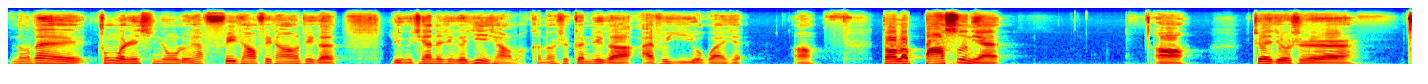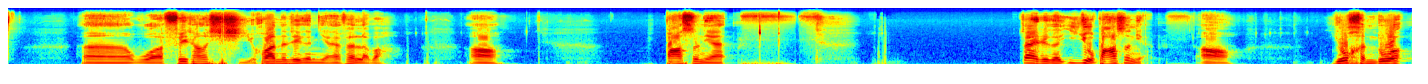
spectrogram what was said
能在中国人心中留下非常非常这个领先的这个印象吧，可能是跟这个 F 一有关系啊。到了八四年啊，这就是。嗯，我非常喜欢的这个年份了吧？啊，八四年，在这个一九八四年啊，有很多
